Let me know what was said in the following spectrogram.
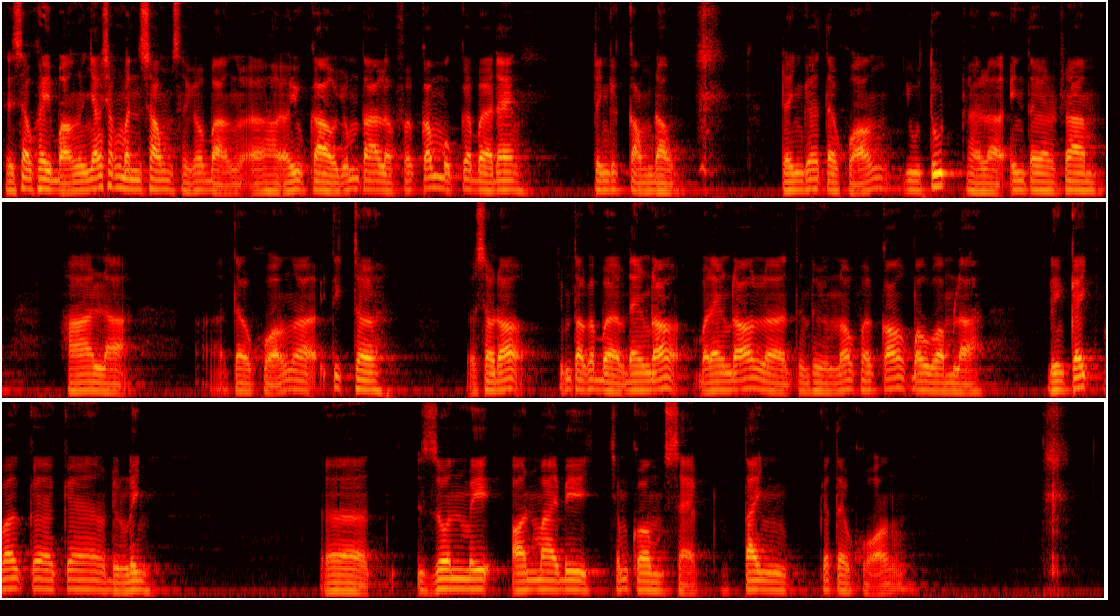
Thì sau khi bạn nhắn xác minh xong thì các bạn uh, yêu cầu chúng ta là phải có một cái bài đăng trên cái cộng đồng trên cái tài khoản YouTube hay là Instagram hay là ờ, tài khoản ờ, Twitter. Rồi sau đó chúng ta có bài đăng đó. Bài đăng đó là thường thường nó phải có bao gồm là liên kết với cái, cái đường link. Ờ, uh, zonemeonmyb.com sẽ tên cái tài khoản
